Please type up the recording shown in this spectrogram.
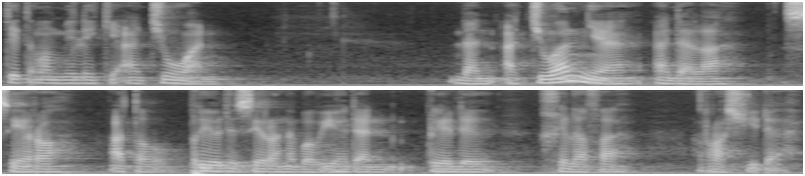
kita memiliki acuan dan acuannya adalah sirah atau periode sirah nabawiyah dan periode khilafah rasyidah.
